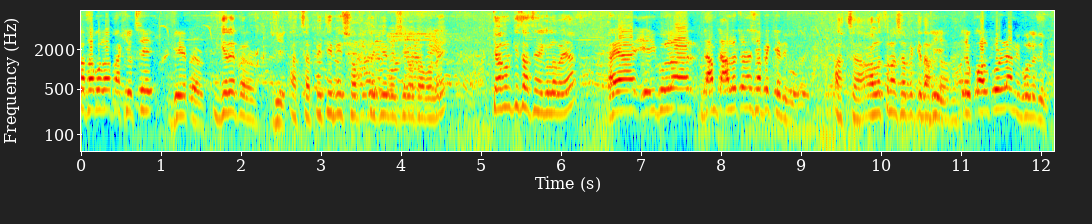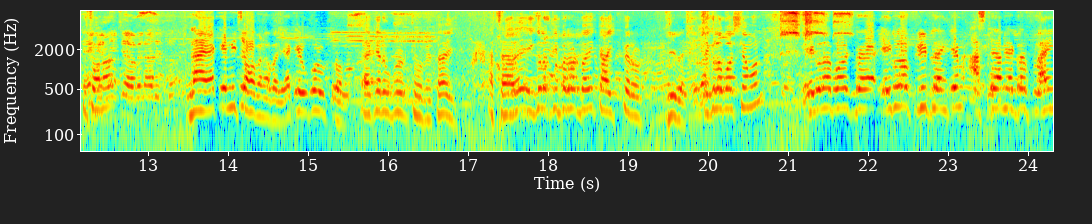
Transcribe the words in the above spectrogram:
কথা বলা পাখি হচ্ছে গ্রে প্যারট গেরে প্যারট জি। আচ্ছা পৃথিবীর সব থেকে বেশি কথা বলে। কেমন কিছু আছে এগুলো ভাইয়া? ভাইয়া এইগুলার দামটা আলোচনা সাপেক্ষে দেবো। আচ্ছা আলোচনা সাপেক্ষে দাম হবে? কল করলে আমি বলে দেবো। কিছু না না একের নিচে হবে না ভাই একের উপর উঠতে হবে। একের উপরে উঠতে হবে তাই? আচ্ছা আরে এইগুলো কি পেরোট ভাই? কাইক পেরোট জি ভাই। এগুলো বয়স কেমন? এগুলোর বয়স এগুলো ফ্রি ফ্লাইং গেম আসলে আমি একবার ফ্লাইং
